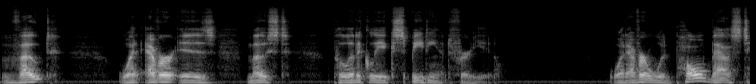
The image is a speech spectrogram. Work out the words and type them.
vote whatever is most politically expedient for you, whatever would poll best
